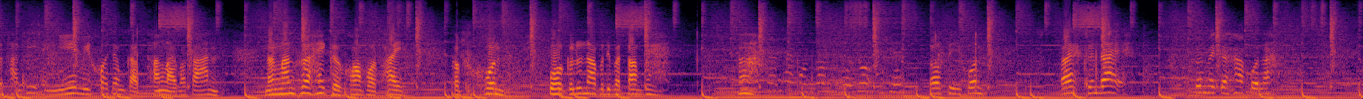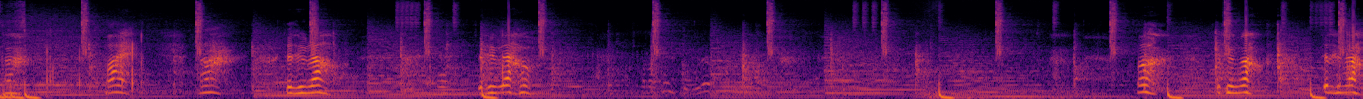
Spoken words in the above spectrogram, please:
สถานที่แห่งนี้มีข้อจำกัดทางหลายประการ ดังนั้นเพื่อให้เกิดความปลอดภัยกับทุกคนโปรดกรุณาปฏิบัติตามไปอะแค่คนก็คนเราสี่คน ไปขึ้นได้ ขึ้นไม่เกินห้าคนนะไปจะถึงแล้ว จะถึงแล้ว จะถึงแล้ว จะถึงแล้ว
